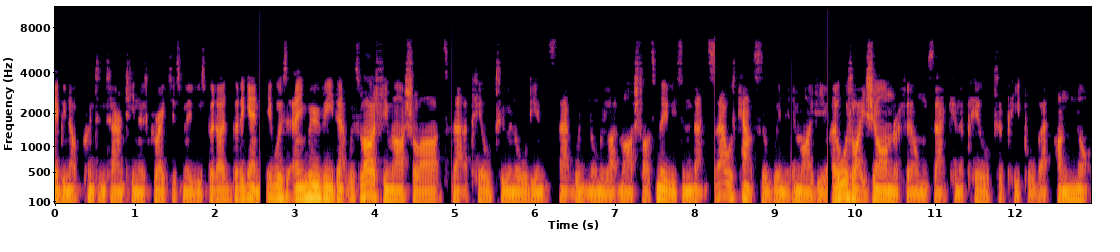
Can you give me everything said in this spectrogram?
maybe not Quentin Tarantino's greatest movies, but I, but again, it was a movie that was largely martial arts that appealed to an audience that wouldn't normally like martial arts movies, and that's that was counts as a win in my view. I always like genre films that can appeal to people that are not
